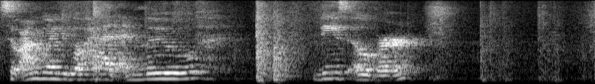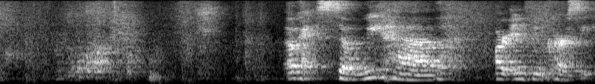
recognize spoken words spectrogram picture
So I'm going to go ahead and move these over. Okay, so we have our infant car seat.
